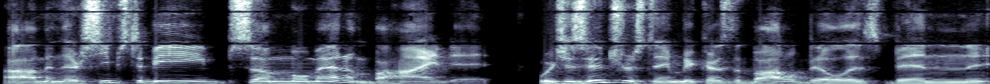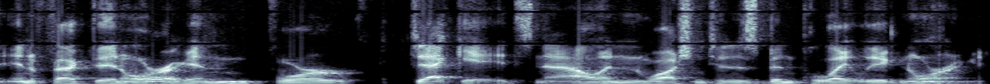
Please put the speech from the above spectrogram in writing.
Um, and there seems to be some momentum behind it, which is interesting because the bottle bill has been in effect in Oregon for decades now, and Washington has been politely ignoring it.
